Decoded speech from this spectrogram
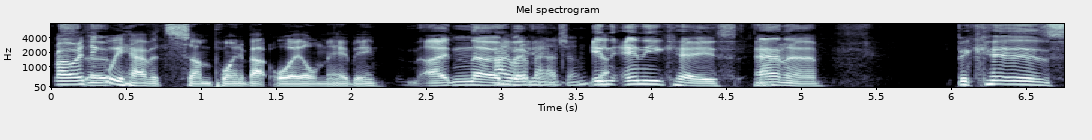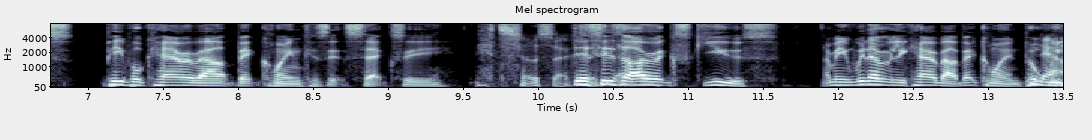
Oh, I think we have at some point about oil, maybe. I don't know. I would imagine. In any case, Anna, because people care about Bitcoin because it's sexy, It's so sexy. this is our excuse. I mean, we don't really care about Bitcoin, but No. we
